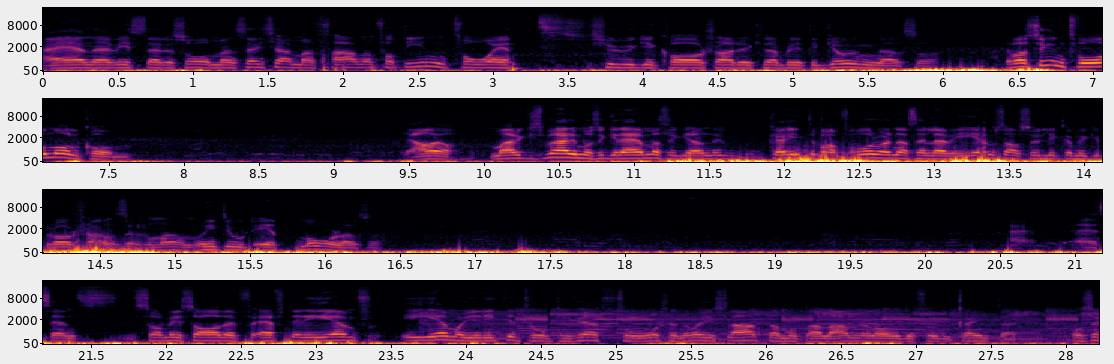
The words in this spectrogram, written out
Nej, nej visst är det så men sen känner man fan de fått in 2-1 20 kvar så hade det kunnat bli lite gung alltså. Det var synd 2-0 kom. Ja, ja. Marcus Berg måste grämas lite grann. Det kan ju inte vara en forward nästan hela VM så han har lika mycket bra chanser som han och inte gjort ett mål alltså. Nej, Sen som vi sa det efter EM, EM var ju riktigt tråkigt för två år sedan. Det var ju Zlatan mot alla andra lag och det funkar inte. Och så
